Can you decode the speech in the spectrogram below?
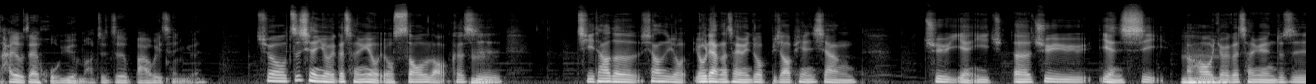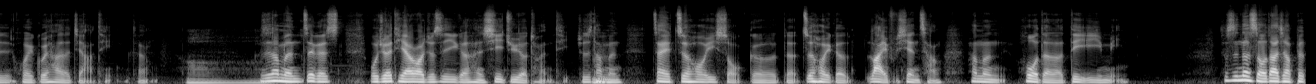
还有在活跃吗？就这八位成员。就之前有一个成员有有 solo，可是其他的像有有两个成员就比较偏向去演艺呃去演戏，然后有一个成员就是回归他的家庭这样。哦。可是他们这个，我觉得 T-ARA 就是一个很戏剧的团体，就是他们在最后一首歌的最后一个 live 现场，他们获得了第一名。就是那时候大家被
